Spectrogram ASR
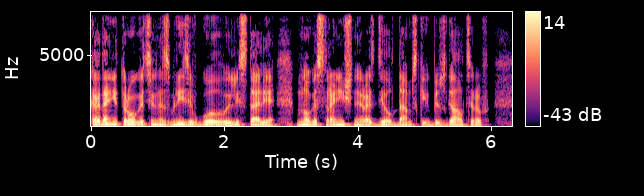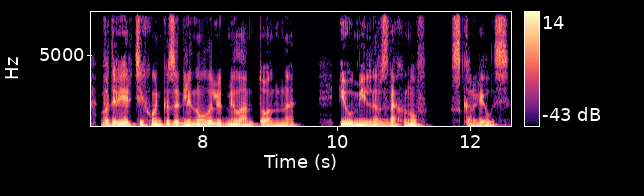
Когда они трогательно сблизив головы листали многостраничный раздел дамских бюстгальтеров, в дверь тихонько заглянула Людмила Антонна и, умильно вздохнув, скрылась.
